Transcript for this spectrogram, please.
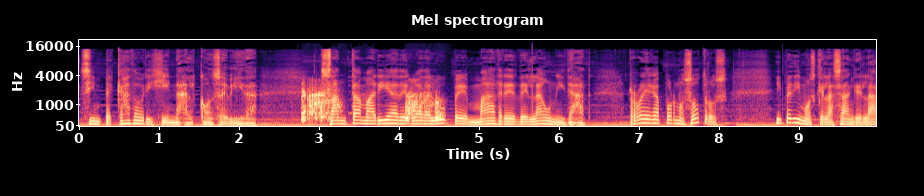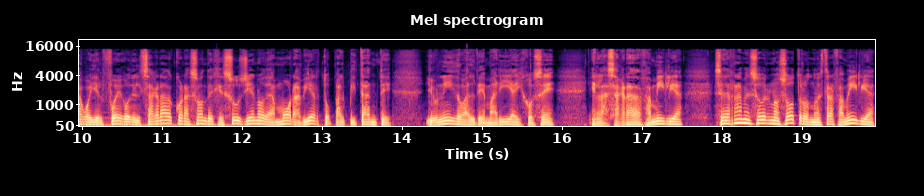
sin pecado original concebida Santa María de Guadalupe, Madre de la Unidad, ruega por nosotros y pedimos que la sangre, el agua y el fuego del Sagrado Corazón de Jesús, lleno de amor abierto, palpitante y unido al de María y José en la Sagrada Familia, se derrame sobre nosotros, nuestra familia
